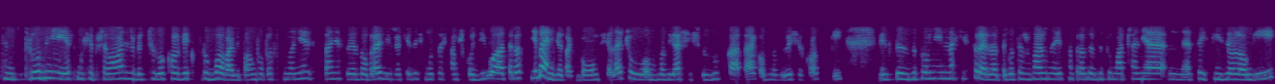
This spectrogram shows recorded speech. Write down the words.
tym trudniej jest mu się przełamać, żeby czegokolwiek próbować, bo on po prostu no, nie jest w stanie sobie wyobrazić, że kiedyś mu coś tam szkodziło, a teraz nie będzie tak, bo on się leczył, odnowiła się śluzówka, tak, odnowiły się kostki, więc to jest zupełnie inna historia, dlatego też ważne jest naprawdę wytłumaczenie mm, tej fizjologii,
